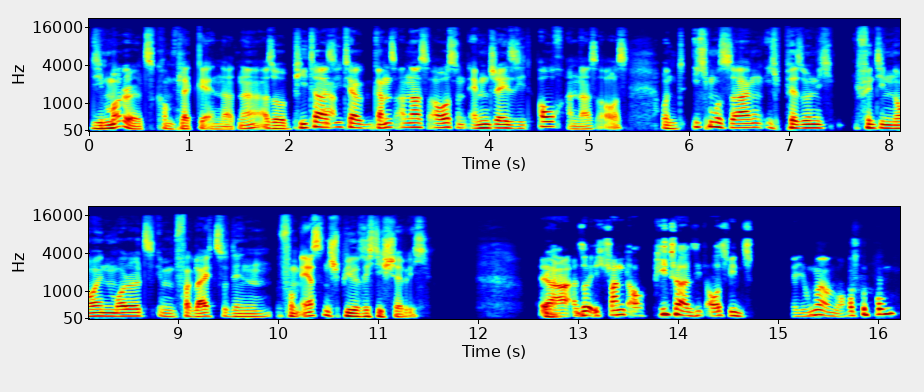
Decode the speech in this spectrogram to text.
die Models komplett geändert. Ne? Also Peter Ja. sieht ja ganz anders aus und MJ sieht auch anders aus. Und ich muss sagen, ich persönlich finde die neuen Models im Vergleich zu den vom ersten Spiel richtig schäbig. Ja, also ich fand auch, Peter sieht aus wie ein Junge, aufgepumpt.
